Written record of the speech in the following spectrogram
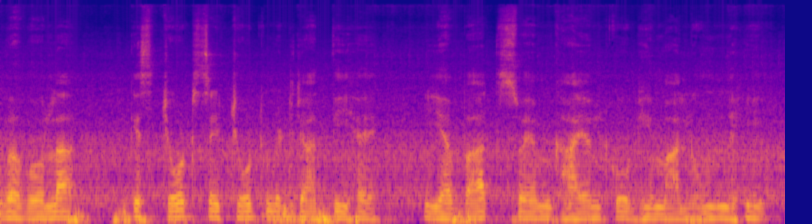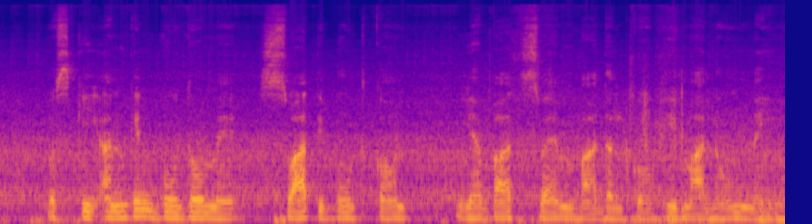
वह बोला, किस चोट से चोट मिट जाती है, यह बात स्वयं घायल को भी मालूम नहीं। उसकी अनगिन बूँदों में स्वाति बूंद कौन यह बात स्वयं बादल को भी मालूम नहीं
